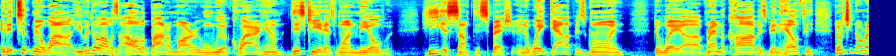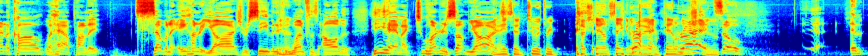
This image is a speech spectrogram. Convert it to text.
and it took me a while, even though I was all about Amari when we acquired him, this kid has won me over. He is something special. And the way Gallup is growing, the way uh, Randall Cobb has been healthy. Don't you know Randall Cobb will have probably seven or eight hundred yards receiving if Yeah. it wasn't for all the he had like two hundred and something yards. Yeah, he's had two or three touchdowns taken away from penalties. Right. Yeah. So, and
